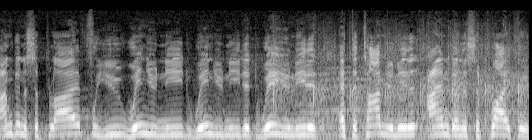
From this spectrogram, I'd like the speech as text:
I'm going to supply for you when you need, when you need it, where you need it, at the time you need it. I'm going to supply it for you.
